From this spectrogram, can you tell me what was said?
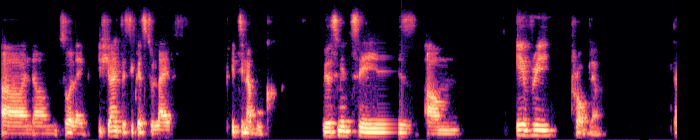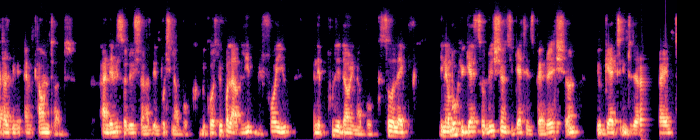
Uh, and um, so, like, if you want the secrets to life, it's in a book. Will Smith says um, every problem that has been encountered and every solution has been put in a book because people have lived before you and they put it down in a book. So, like, in a book, you get solutions, you get inspiration, you get into the right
